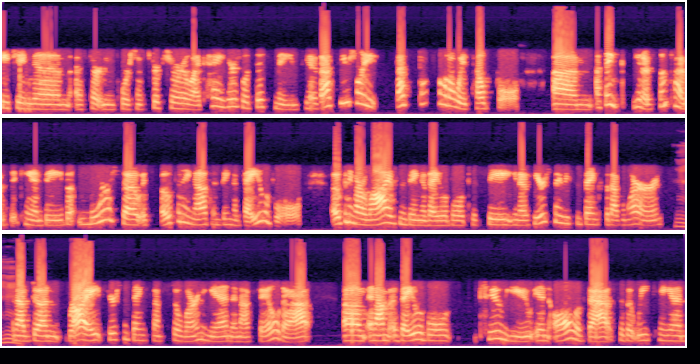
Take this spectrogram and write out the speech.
teaching them a certain portion of scripture? Like, hey, here's what this means. You know, that's usually that's that's not always helpful. Um, I think you know sometimes it can be, but more so, it's opening up and being available, opening our lives and being available to see. You know, here's maybe some things that I've learned Mhm. and I've done right. Here's some things I'm still learning in and I've failed at. Um, and I'm available to you in all of that so that we can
